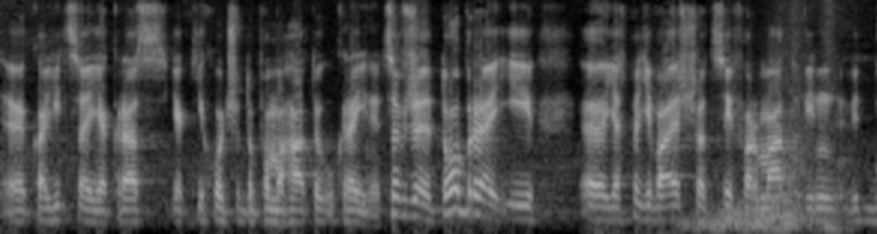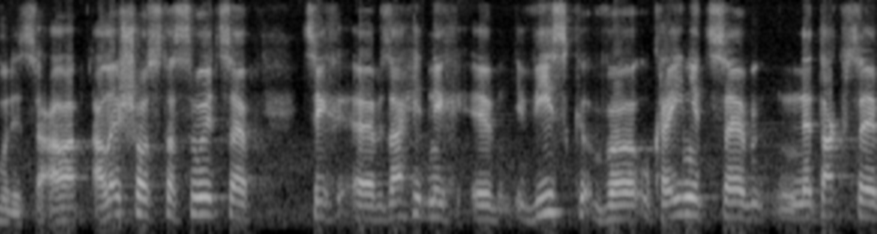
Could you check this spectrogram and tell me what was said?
е, коаліція, якраз які хочуть допомагати Україні. Це вже добре, і е, я сподіваюся, що цей формат він відбудеться. А- Але що стосується цих е, західних військ в Україні, це не так все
